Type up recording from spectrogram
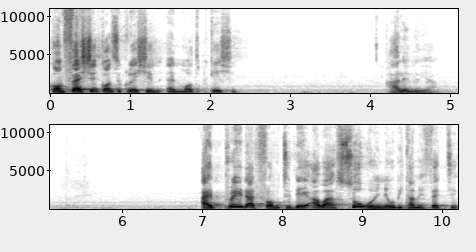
confession, consecration, and multiplication. Hallelujah. I pray that from today our soul winning will become effective.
